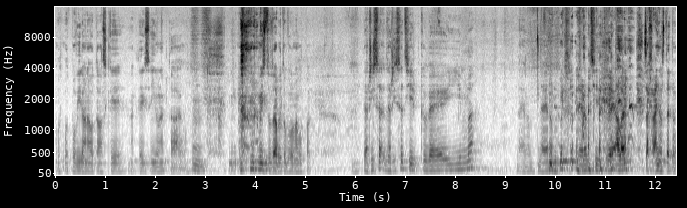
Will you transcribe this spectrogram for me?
odpovídá na otázky, na které se nikdo neptá. Jo. Hmm. Místo toho, aby to bylo naopak. Daří se, daří se církvím, nejenom, nejenom, nejenom církvi, ale... Zachránil jste to.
